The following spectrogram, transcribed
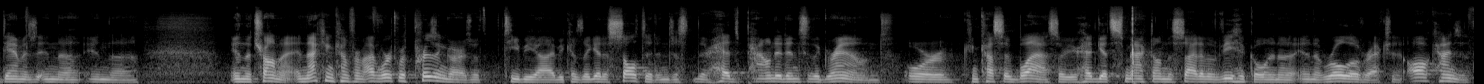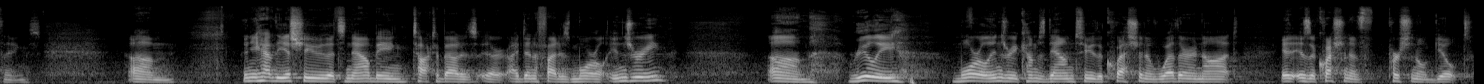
damaged in the in the in the trauma. And that can come from I've worked with prison guards with TBI because they get assaulted and just their heads pounded into the ground or concussive blasts or your head gets smacked on the side of a vehicle in a in a rollover accident. All kinds of things. Um, then you have the issue that's now being talked about as or identified as moral injury. Um, really, moral injury comes down to the question of whether or not it is a question of personal guilt.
